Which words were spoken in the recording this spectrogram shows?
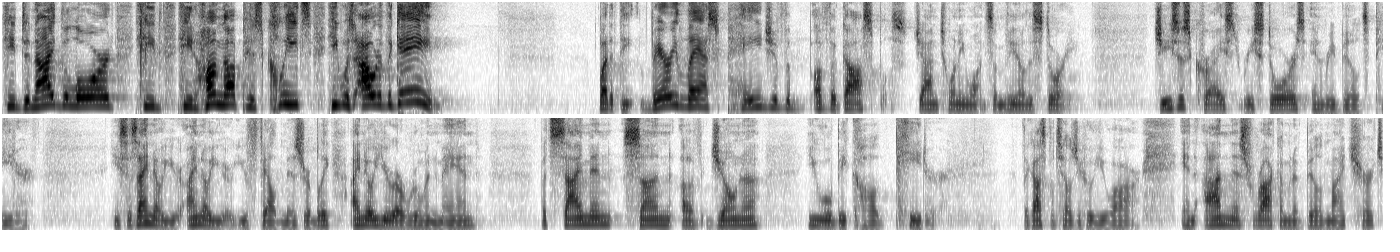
He denied the Lord, he'd, he'd hung up his cleats, he was out of the game. But at the very last page of the, of the Gospels, John 21, some of you know this story, Jesus Christ restores and rebuilds Peter. He says, I know, you're, I know you you failed miserably. I know you're a ruined man. But Simon, son of Jonah, you will be called Peter. The gospel tells you who you are. And on this rock, I'm going to build my church.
